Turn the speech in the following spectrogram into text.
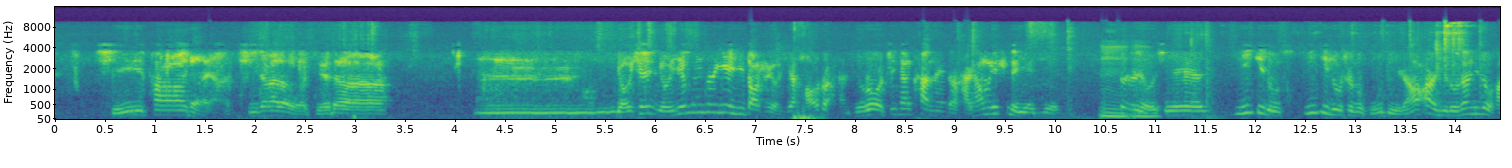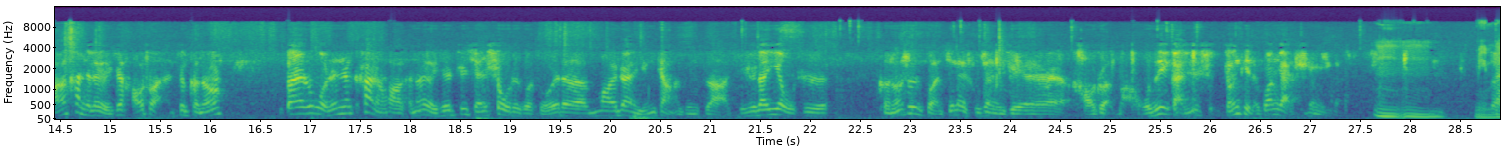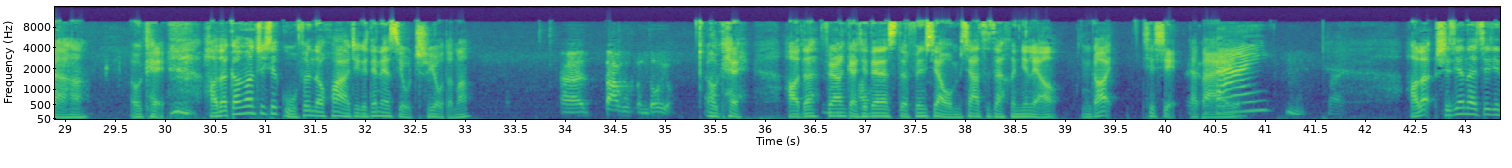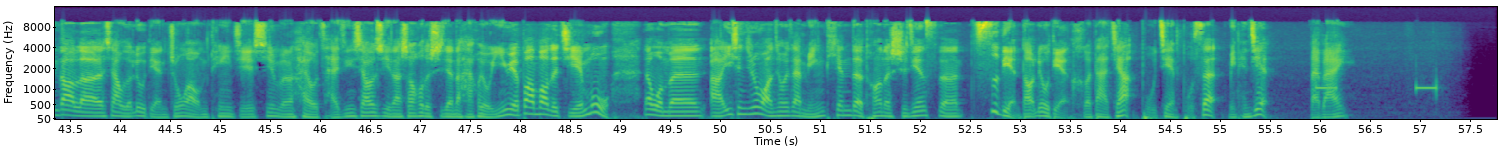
其他的呀，其他的我觉得。嗯，有一些有一些公司的业绩倒是有些好转，比如说我之前看那个海康威视的业绩，嗯，就是有些一季度一季度是个谷底，然后二季度、三季度好像看起来有一些好转，就可能大家如果认真看的话，可能有一些之前受这个所谓的贸易战影响的公司啊，其实它业务是可能是短期内出现了一些好转吧。我自己感觉是整体的观感是这么一个。嗯嗯，明白哈。OK，好的，刚刚这些股份的话，这个 Dennis 有持有的吗呃，大部分都有。？OK，好的，非常感谢 Dennis 的分享，我们下次再和您聊。唔该，谢谢，拜拜。拜。嗯，拜。好了，时间呢接近到了下午的六点钟啊，我们听一节新闻，还有财经消息。那稍后的时间呢，还会有音乐报报的节目。那我们啊，一线金融网就会在明天的同样的时间四四点到六点和大家不见不散。明天见，拜拜。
